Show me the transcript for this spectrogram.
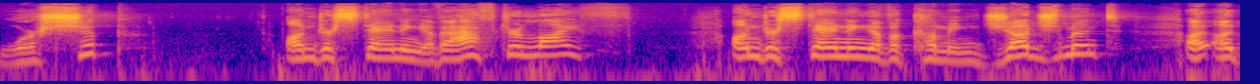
worship, understanding of afterlife, understanding of a coming judgment, a,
